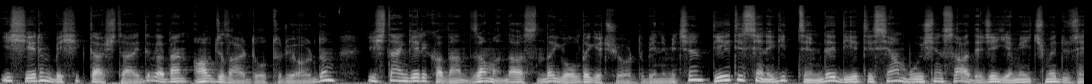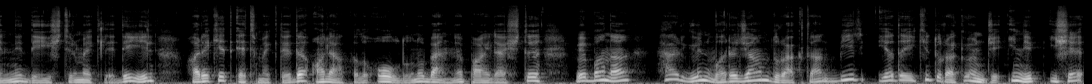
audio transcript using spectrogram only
İş yerim Beşiktaş'taydı ve ben avcılarda oturuyordum. İşten geri kalan zamanda aslında yolda geçiyordu benim için. Diyetisyene gittiğimde diyetisyen bu işin sadece yeme içme düzenini değiştirmekle değil, hareket etmekle de alakalı olduğunu benimle paylaştı ve bana her gün varacağım duraktan bir ya da iki durak önce inip işe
